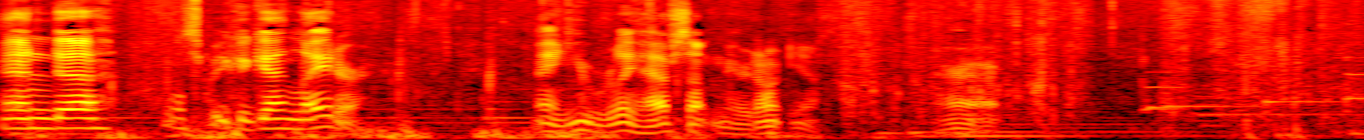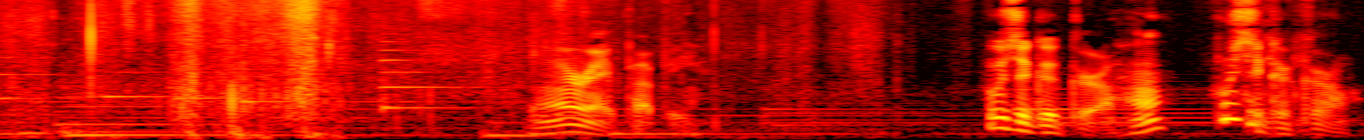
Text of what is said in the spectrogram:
and uh, we'll speak again later. Man, you really have something here, don't you? All right. All right, puppy. Who's a good girl, huh? Who's a good girl?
